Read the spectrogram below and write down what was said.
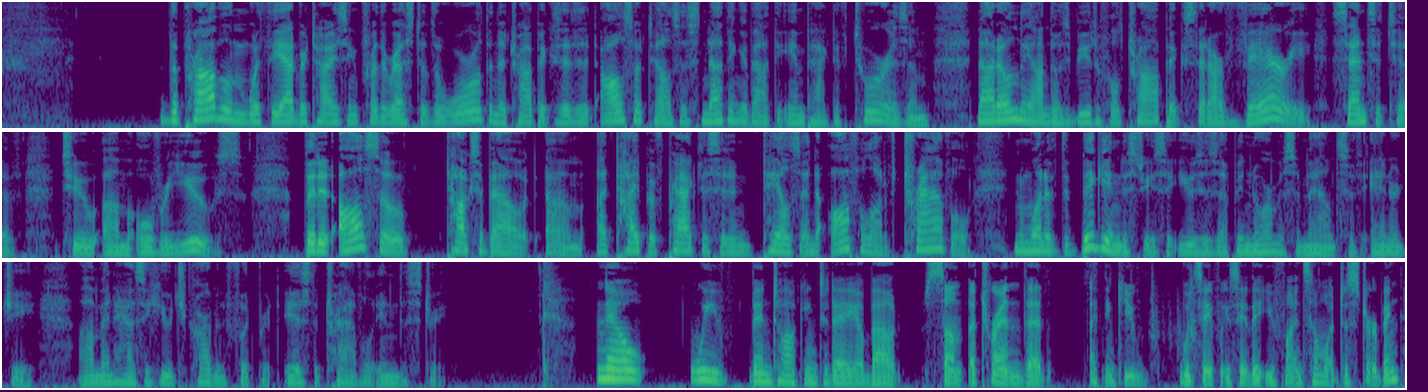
the problem with the advertising for the rest of the world in the tropics is it also tells us nothing about the impact of tourism, not only on those beautiful tropics that are very sensitive to um, overuse, but it also talks about um, a type of practice that entails an awful lot of travel in one of the big industries that uses up enormous amounts of energy um, and has a huge carbon footprint is the travel industry. Now, we've been talking today about some a trend that I think you would safely say that you find somewhat disturbing.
